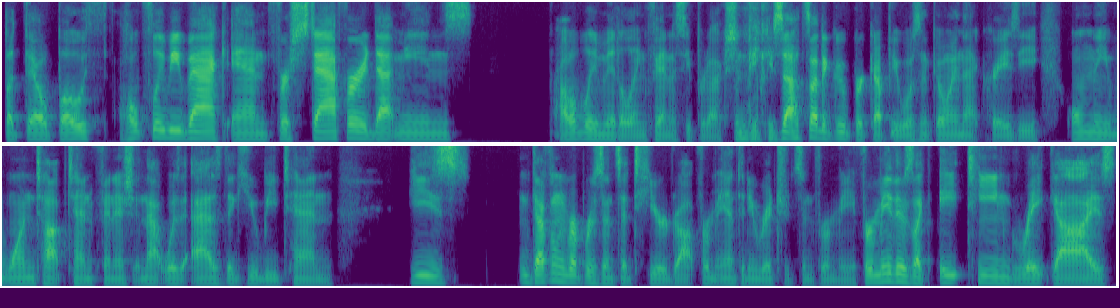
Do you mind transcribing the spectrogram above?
but they'll both hopefully be back. And for Stafford, that means probably middling fantasy production because outside of Cooper Kupp, he wasn't going that crazy. Only one top 10 finish, and that was as the QB 10. He's definitely represents a tier drop from Anthony Richardson for me. For me, there's like 18 great guys,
